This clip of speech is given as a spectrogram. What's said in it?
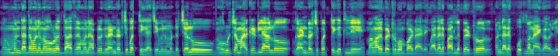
मग म्हणे दादा म्हणे मंगरुळात दादा म्हणे आपल्या ग्राइंडरचे पत्ते घ्यायचे मी म्हटलं चलो. मंगरुळच्या मार्केटला आलो ग्राइंडरचे पत्ते घेतले. मग आलो पेट्रोल पंपा डायरेक्ट बायदाले पाजलं पेट्रोल आणि डायरेक्ट पोचलो नाही गावले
